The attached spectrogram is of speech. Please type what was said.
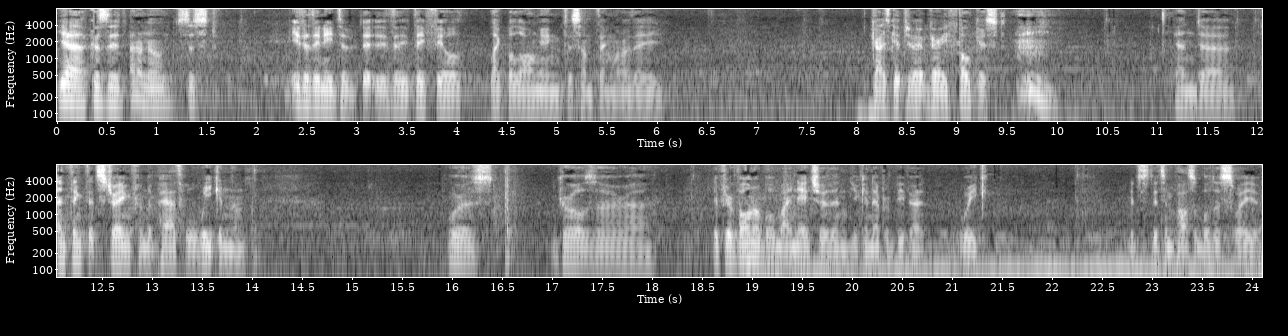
Yeah, because I don't know. It's just either they need to, either they feel like belonging to something, or they guys get very focused, and uh, and think that straying from the path will weaken them. Whereas girls are, uh, if you're vulnerable by nature, then you can never be that weak. It's it's impossible to sway you.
